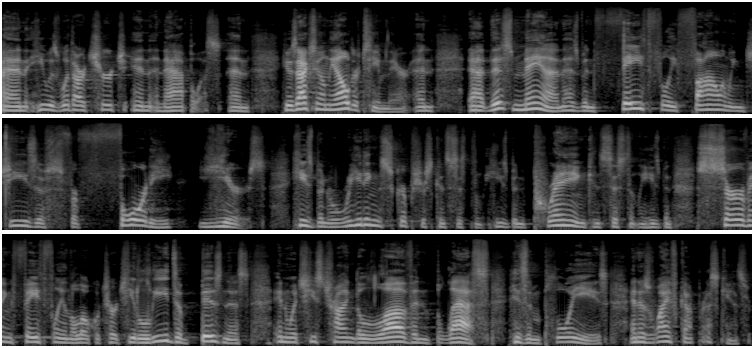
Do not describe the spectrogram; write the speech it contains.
and he was with our church in Annapolis. And he was actually on the elder team there. And uh, this man has been faithfully following Jesus for 40 years. He's been reading the scriptures consistently. He's been praying consistently. He's been serving faithfully in the local church. He leads a business in which he's trying to love and bless his employees. And his wife got breast cancer.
